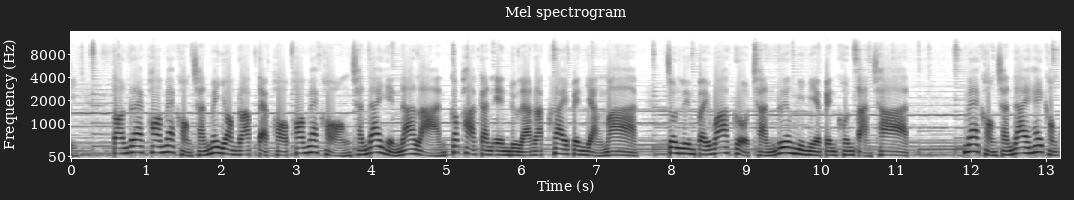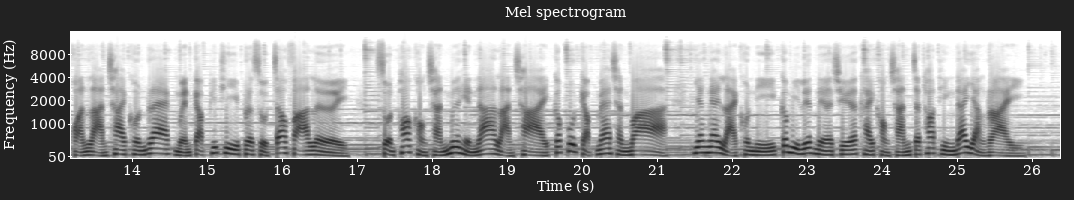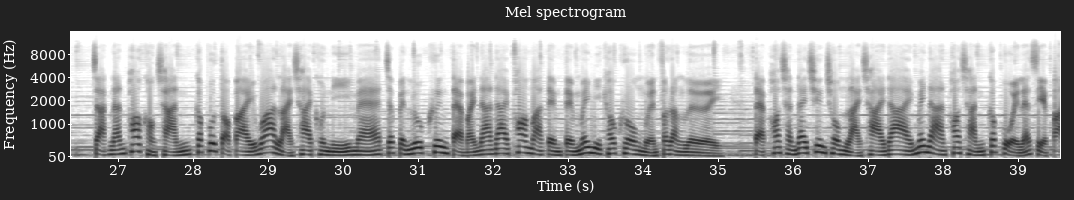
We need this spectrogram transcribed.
ตอนแรกพ่อแม่ของฉันไม่ยอมรับ แต่พอพ่อแม่ของฉันได้เห็นหน้าหลานก็พากันเอ็นดูและรักใคร่เป็นอย่างมาก จนลืมไปว่าโกรธฉันเรื่องมีเมียเป็นคนต่างชาติ แม่ของฉันได้ให้ของขวัญหลานชายคนแรกเหมือนกับพิธีประสูติเจ้าฟ้าเลย ส่วนพ่อของฉันเมื่อเห็นหน้าหลานชายก็พูดกับแม่ฉันว่า ยังไงหลายคนนี้ก็มีเลือดเนื้อเชื้อไขของฉันจะทอดทิ้งได้อย่างไร จากนั้นพ่อของฉันก็พูดต่อไปว่าหลายชายคนนี้แม้จะเป็นลูกครึ่งแต่ใบหน้าได้พ่อมาเต็มเต็มๆไม่มีเข้าโครงเหมือนฝรั่งเลย แต่พ่อฉันได้ชื่นชมหลายชายได้ไม่นานพ่อฉันก็ป่วยและเสียไป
